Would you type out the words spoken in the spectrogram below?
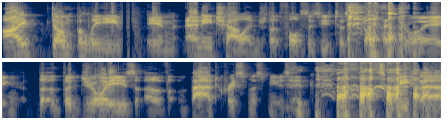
I don't believe in any challenge that forces you to stop enjoying the, the joys of bad Christmas music. to be fair,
